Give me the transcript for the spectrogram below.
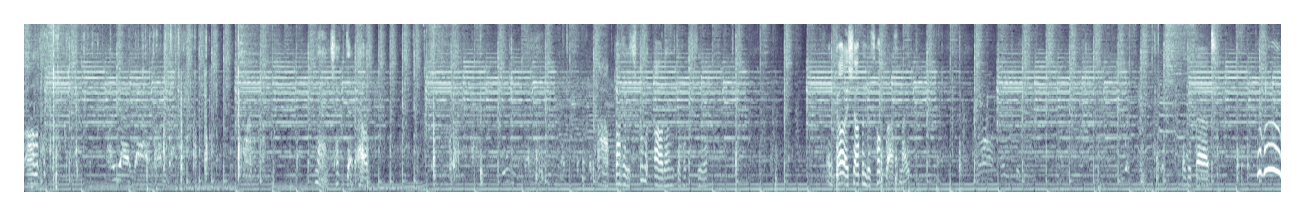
Oh, oh yeah, yeah. Man, check that out. Oh, bugger, it's full of... Oh, no, the hook's here. Thank God I sharpened this hook last night. Look at that. Woohoo!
